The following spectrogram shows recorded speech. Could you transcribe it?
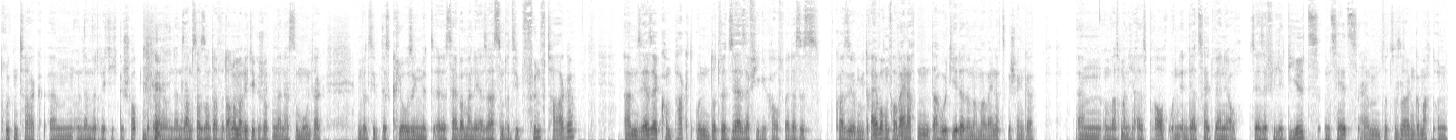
Brückentag ähm, und dann wird richtig geshoppt äh, und dann Samstag, Sonntag wird auch nochmal richtig geshoppt und dann hast du Montag im Prinzip das Closing mit äh, Cyber Monday. Also hast du im Prinzip fünf Tage, ähm, sehr, sehr kompakt und dort wird sehr, sehr viel gekauft, weil das ist quasi irgendwie drei Wochen vor Weihnachten, da holt jeder dann nochmal Weihnachtsgeschenke ähm, und was man nicht alles braucht. Und in der Zeit werden ja auch sehr, sehr viele Deals und Sales ähm, sozusagen gemacht und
